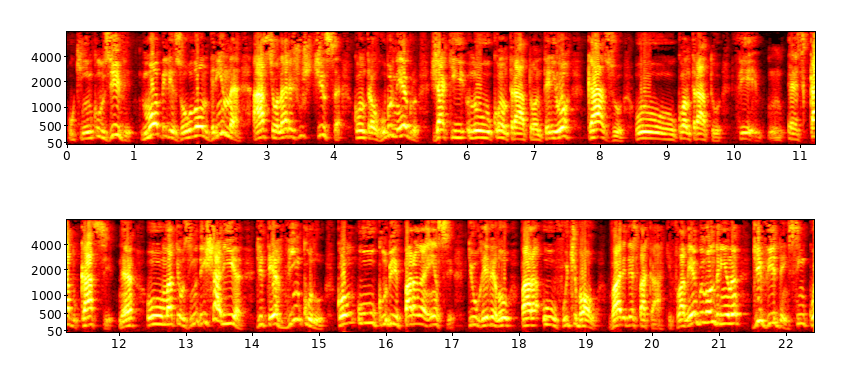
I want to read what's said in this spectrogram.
o que inclusive mobilizou Londrina a acionar a justiça contra o rubro-negro, já que no contrato anterior, caso o contrato é, caducasse, né, o Mateuzinho deixaria de ter vínculo com o clube paranaense que o revelou para o futebol. Vale destacar que Flamengo e Londrina dividem 50%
